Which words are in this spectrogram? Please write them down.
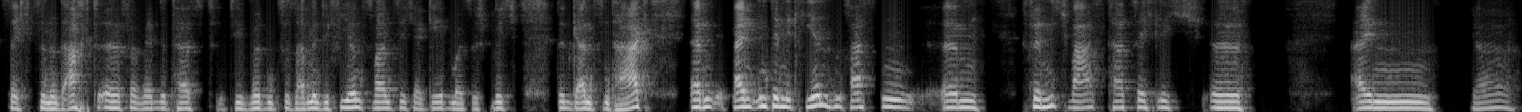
16 und 8 äh, verwendet hast. Die würden zusammen die 24 ergeben, also sprich den ganzen Tag. Ähm, beim intermittierenden Fasten, ähm, für mich war es tatsächlich äh, ein, ja,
